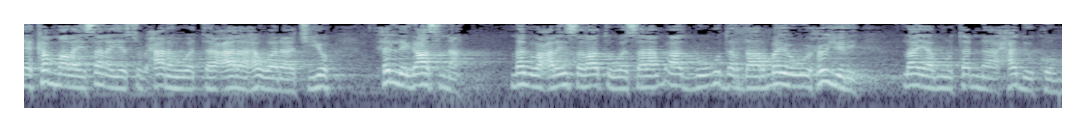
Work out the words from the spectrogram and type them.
ee ka malaysanaya subxaanahu wa tacaala ha wanaajiyo. Xilligaasna nabigu calayhi salaatu wasalaam aada buu ugu dardaarmay oo wuxuu yidhi laa yamuutanna axadukum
